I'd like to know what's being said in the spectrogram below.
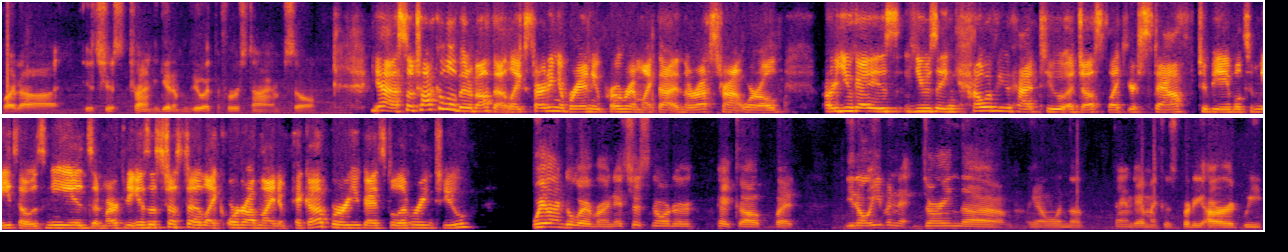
But uh, it's just trying to get them to do it the first time. So Yeah, so talk a little bit about that, like starting a brand new program like that in the restaurant world. Are you guys using? How have you had to adjust like your staff to be able to meet those needs and marketing? Is this just a like order online and pick up, or are you guys delivering too? we aren't delivering. It's just an order pickup. But you know, even during the you know when the pandemic was pretty hard, we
